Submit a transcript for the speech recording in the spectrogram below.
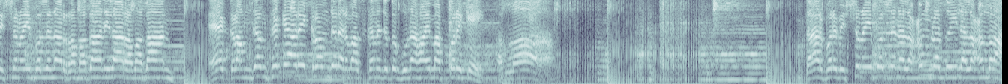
বিশ্বনবী বললেন আর রমাদান ইলা রমাদান। এক রমজান থেকে আরেক রমজানের মাঝখানে যত গুনাহ হয় মাফ করে কে? আল্লাহ। তারপরে বিশ্বনবী বললেন আল উমরা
